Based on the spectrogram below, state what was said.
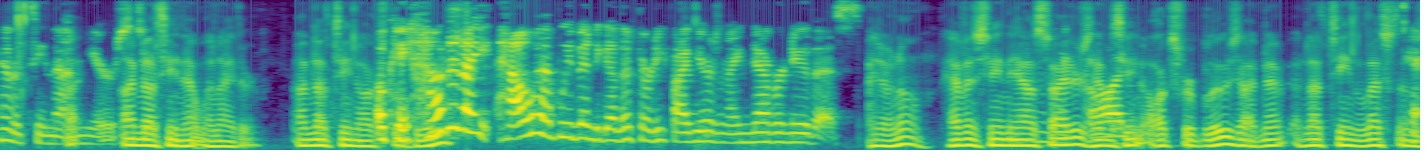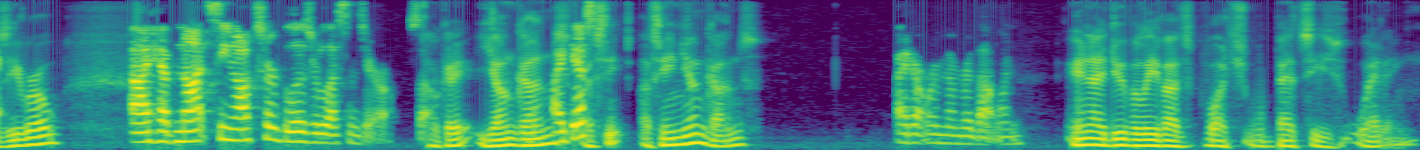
I haven't seen that in years I've not too. seen that one either. I've not seen Oxford. Okay. Oxford How did I, how have we been together 35 years and I never knew this? I don't know. Haven't seen The Oh Outsiders. Haven't seen Oxford Blues. I've not. I've not seen Less Than Okay. Zero. I have not seen Oxford Blues or Less Than Zero. So Okay, Young I Guns. I've guess seen. I've seen Young Guns, I don't remember that one. and I do believe I've watched Betsy's Wedding.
